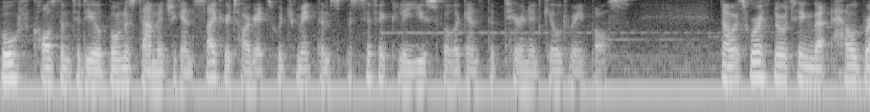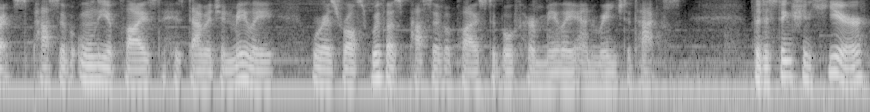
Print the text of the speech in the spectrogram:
Both cause them to deal bonus damage against Psyker targets, which make them specifically useful against the Tyranid Guild Raid boss. Now it's worth noting that Helbrecht's passive only applies to his damage in melee, whereas Roswitha's passive applies to both her melee and ranged attacks. The distinction here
